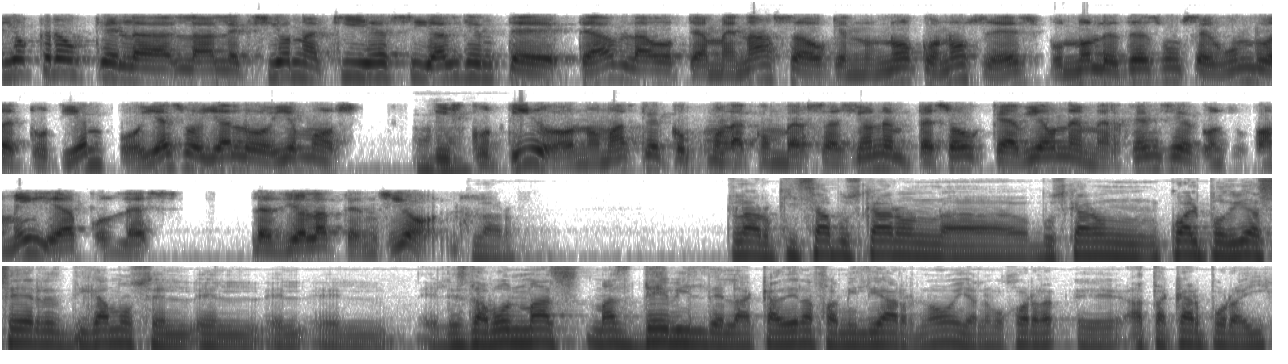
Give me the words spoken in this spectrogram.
yo creo que la, lección aquí es si alguien te, te, habla o te amenaza o que no, no, conoces, pues no les des un segundo de tu tiempo. Y eso ya lo habíamos discutido, nomás que como la conversación empezó que había una emergencia con su familia, pues les, les dio la atención. Claro. Claro, quizá buscaron, uh, buscaron cuál podría ser, digamos, el, el, el, eslabón más, más débil de la cadena familiar, ¿no? Y a lo mejor eh, atacar por ahí.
